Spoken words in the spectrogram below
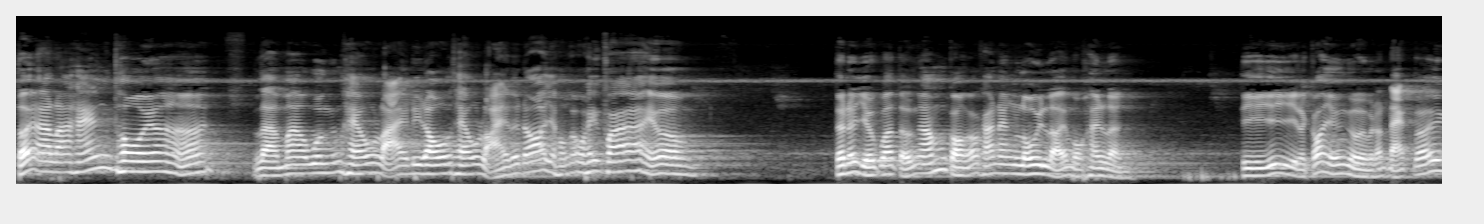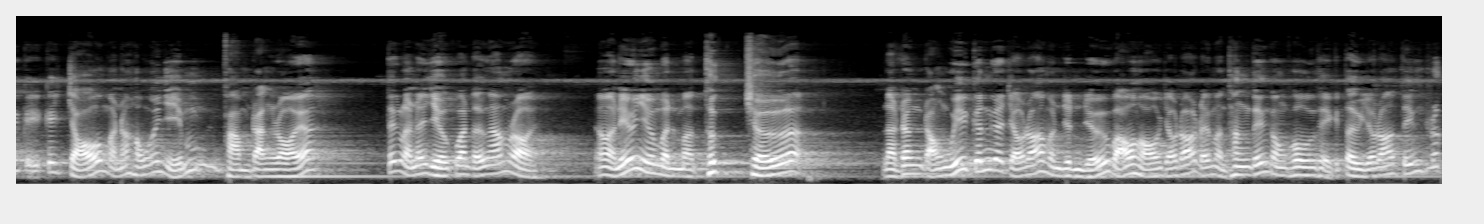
Tới a la hán thôi á hả? Là ma quân cũng theo lại đi đâu, theo lại tới đó chứ không có thấy phá, hiểu không? Tôi nói vượt qua tưởng ấm, còn có khả năng lui lại một hai lần. Thì cái gì là có những người mà đã đạt tới cái cái chỗ mà nó không có nhiễm phàm trần rồi á. Tức là nó vượt qua tưởng ấm rồi. Nhưng mà nếu như mình mà thực sự là trân trọng, quý kính cái chỗ đó, mình gìn giữ, bảo hộ chỗ đó để mình thân tiến công phu, thì cái từ chỗ đó tiến rất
